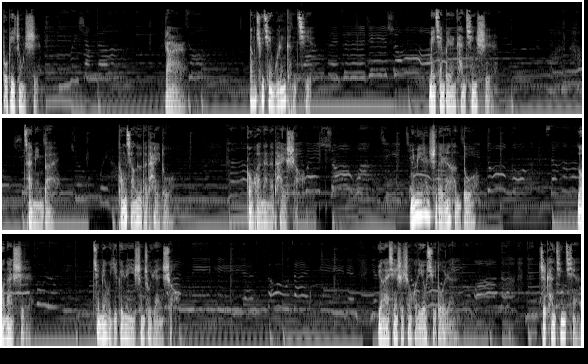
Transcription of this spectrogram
不必重视。然而。当缺钱无人肯借，没钱被人看轻时，才明白同享乐的态度，共患难的太少。明明认识的人很多，落难时却没有一个愿意伸出援手。原来现实生活里有许多人。只看金钱，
